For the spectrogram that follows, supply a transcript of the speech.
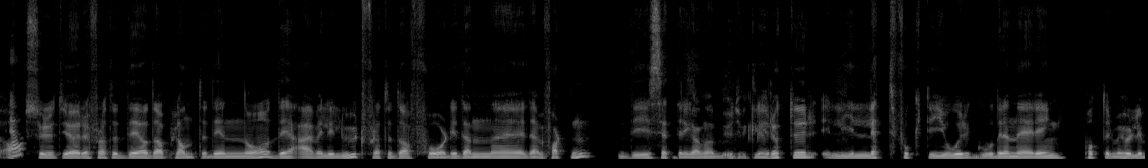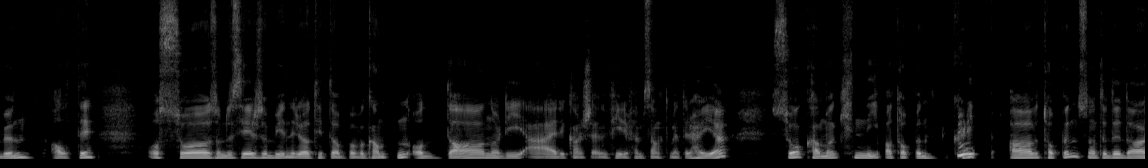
absolutt ja. gjøre. For at det å da plante de nå, det er veldig lurt. For at da får de den, eh, den farten. De setter i gang å utvikle røtter, lett fuktig jord, god drenering, potter med hull i bunn, alltid. Og så, som du sier, så begynner de å titte oppover kanten, og da, når de er kanskje 4-5 cm høye, så kan man knipe av toppen. Klipp av toppen, sånn at det da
